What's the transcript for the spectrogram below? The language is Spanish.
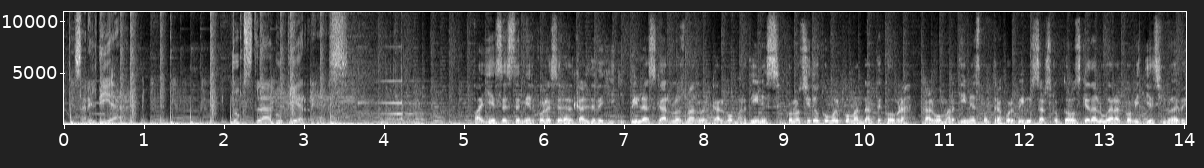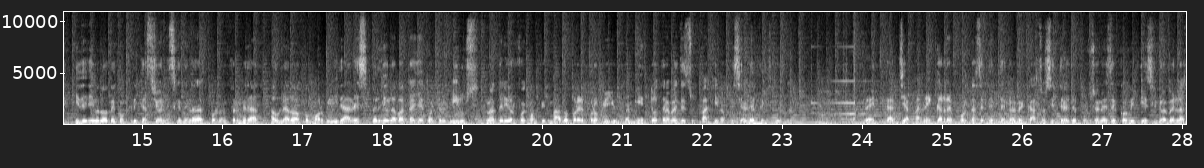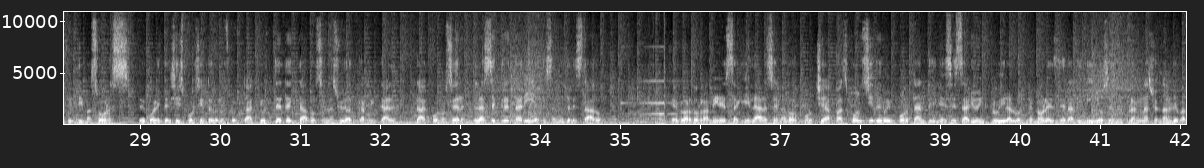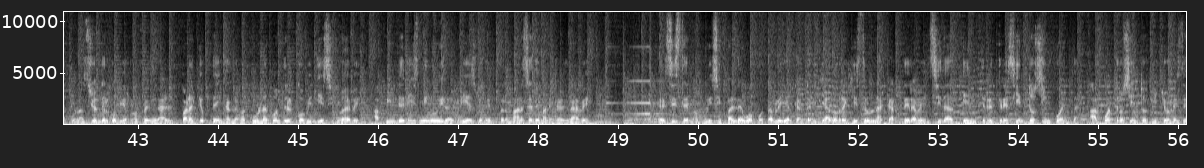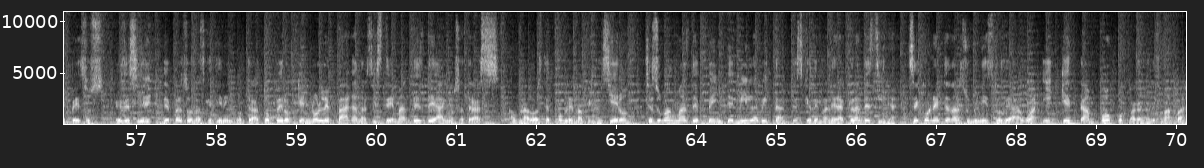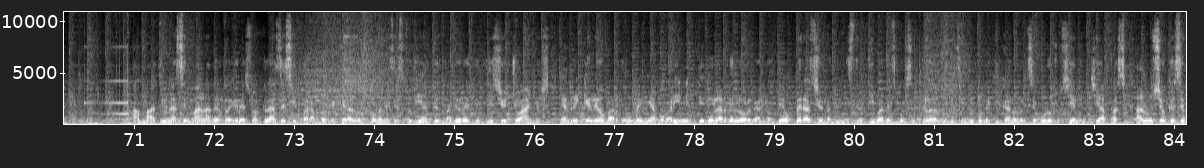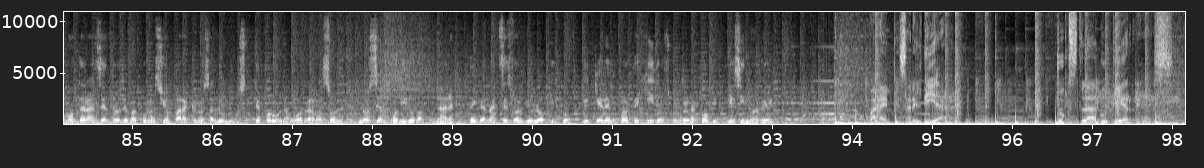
empezar el día. Tuxtla Gutiérrez. Fallece este miércoles el alcalde de Jiquipilas, Carlos Manuel Calvo Martínez, conocido como el comandante Cobra. Calvo Martínez contrajo el virus SARS-CoV-2 que da lugar al COVID-19 y derivado de complicaciones generadas por la enfermedad, aunado a comorbilidades, perdió la batalla contra el virus. Lo anterior fue confirmado por el propio ayuntamiento a través de su página oficial de Facebook. La entidad chiapaneca reporta 79 casos y 3 defunciones de COVID-19 en las últimas horas. El 46% de los contagios detectados en la ciudad capital da a conocer la Secretaría de Salud del Estado. Eduardo Ramírez Aguilar, senador por Chiapas, consideró importante y necesario incluir a los menores de edad y niños en el Plan Nacional de Vacunación del Gobierno Federal para que obtengan la vacuna contra el COVID-19 a fin de disminuir el riesgo de enfermarse de manera grave. El Sistema Municipal de Agua Potable y Alcantarillado registra una cartera vencida entre 350 a 400 millones de pesos, es decir, de personas que tienen contrato pero que no le pagan al sistema desde años atrás. Aunado a este problema financiero, se suman más de 20 mil habitantes que de manera clandestina se conectan al suministro de agua y que tampoco pagan al ESMAPA. A más de una semana de regreso a clases y para proteger a los jóvenes estudiantes mayores de 18 años, Enrique Leobardo Ureña Bogarín, titular del órgano de operación administrativa desconcentrada del Instituto Mexicano del Seguro Social en Chiapas, anunció que se montarán centros de vacunación para que los alumnos que por una u otra razón no se han podido vacunar tengan acceso al biológico y queden protegidos contra la COVID-19. Para empezar el día, Tuxtla Gutiérrez.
